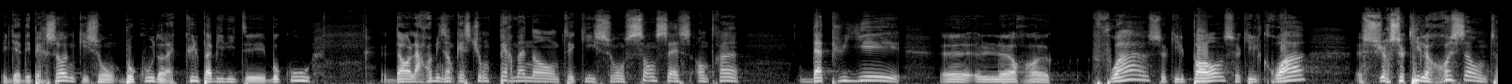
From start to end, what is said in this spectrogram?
Il y a des personnes qui sont beaucoup dans la culpabilité, beaucoup dans la remise en question permanente et qui sont sans cesse en train d'appuyer euh, leur euh, foi, ce qu'ils pensent, ce qu'ils croient, sur ce qu'ils ressentent.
